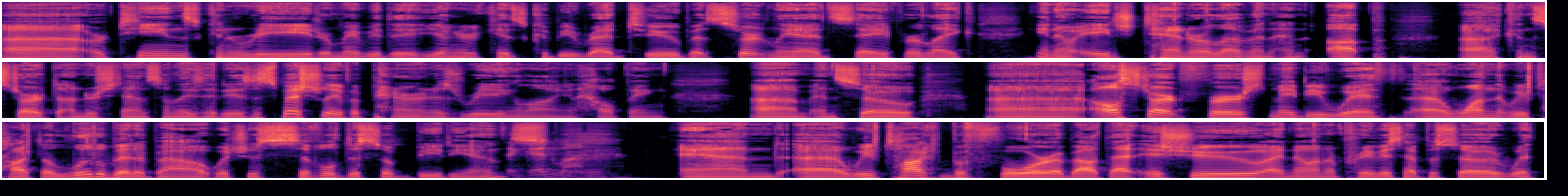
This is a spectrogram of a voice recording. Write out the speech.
uh, or teens can read, or maybe the younger kids could be read to. But certainly, I'd say for like you know age ten or eleven and up, uh, can start to understand some of these ideas, especially if a parent is reading along and helping. Um, and so. Uh, I'll start first, maybe with uh, one that we've talked a little bit about, which is civil disobedience. It's a good one. And uh, we've talked before about that issue. I know in a previous episode with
